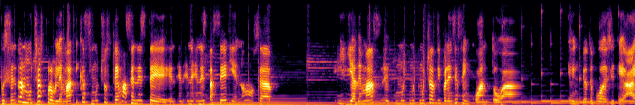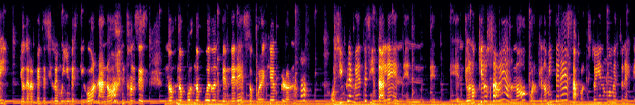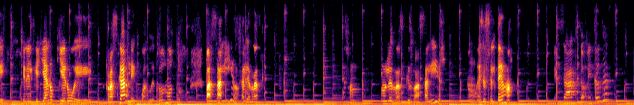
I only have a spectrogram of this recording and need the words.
pues entran muchas problemáticas y muchos temas en este, en esta serie, ¿no? O sea, y, además eh, muchas diferencias en cuanto a en yo te puedo decir que ay yo de repente sí soy muy investigona no entonces no no, no puedo entender eso por ejemplo no o simplemente se instale en, yo no quiero saber no porque no me interesa porque estoy en un momento en el que en el que ya no quiero eh, rascarle cuando de todos modos pues, va a salir o sea le rasques eso no le rasques va a salir no ese es el tema. Exacto. Entonces,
